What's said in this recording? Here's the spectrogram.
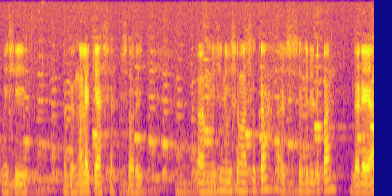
misi agak ngelek ya sorry. Um, di sini bisa masuk kah? Ada sesuatu di depan? Nggak ada ya?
